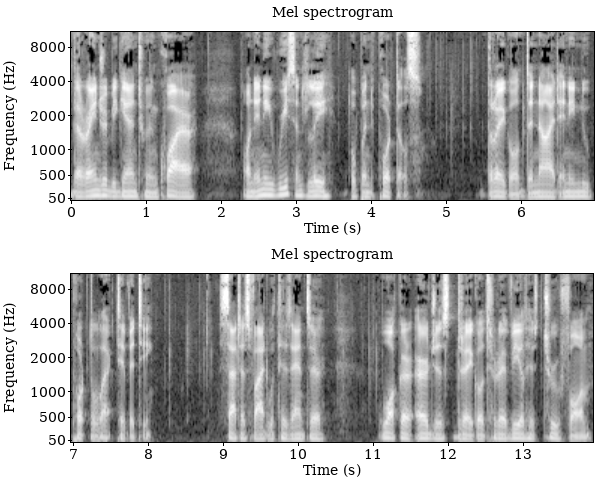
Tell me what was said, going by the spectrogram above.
The ranger began to inquire on any recently opened portals. Drago denied any new portal activity. Satisfied with his answer, Walker urges Drago to reveal his true form.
